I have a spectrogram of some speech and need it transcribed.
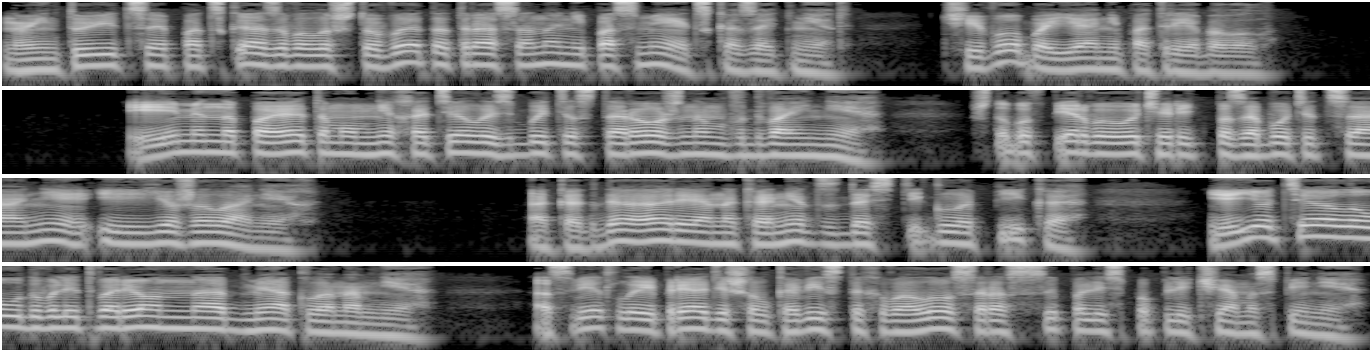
но интуиция подсказывала, что в этот раз она не посмеет сказать «нет», чего бы я ни потребовал. И именно поэтому мне хотелось быть осторожным вдвойне, чтобы в первую очередь позаботиться о ней и ее желаниях. А когда Ария наконец достигла пика, ее тело удовлетворенно обмякло на мне, а светлые пряди шелковистых волос рассыпались по плечам и спине.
